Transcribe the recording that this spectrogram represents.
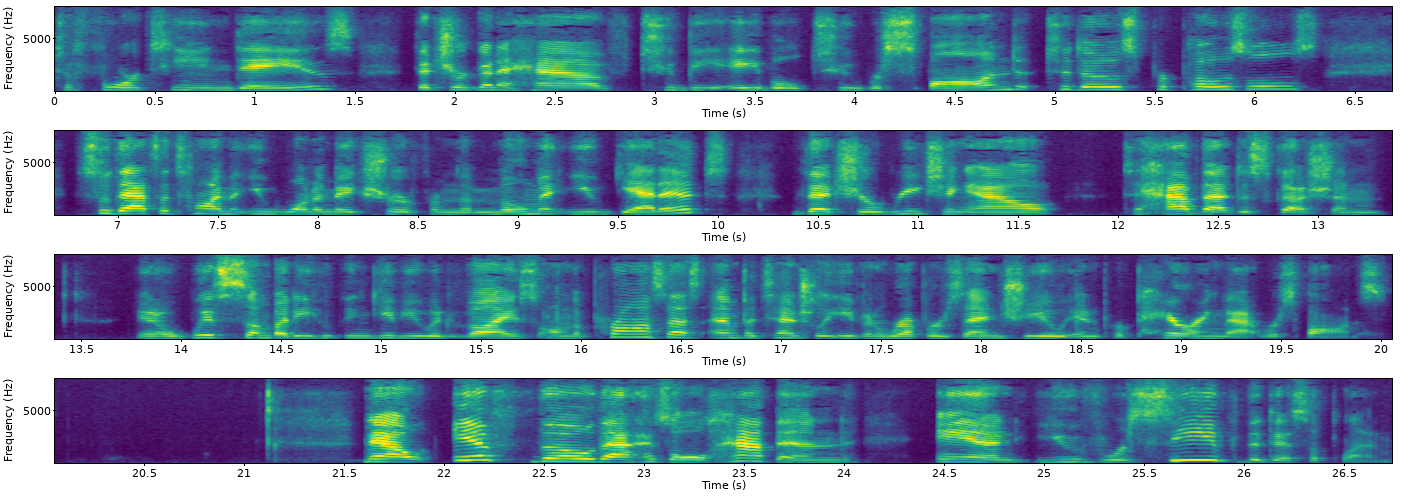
to 14 days that you're going to have to be able to respond to those proposals. So that's a time that you want to make sure from the moment you get it that you're reaching out to have that discussion you know with somebody who can give you advice on the process and potentially even represent you in preparing that response. Now, if though that has all happened and you've received the discipline,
